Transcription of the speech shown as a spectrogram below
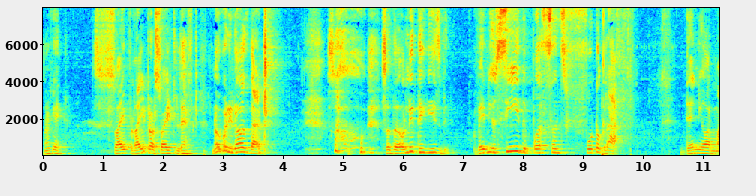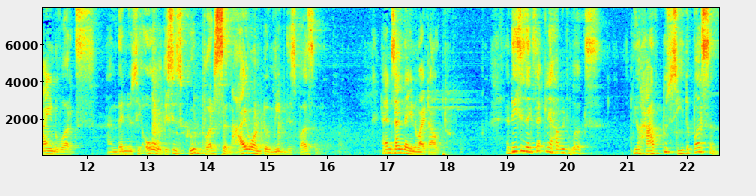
Okay, swipe right or swipe left. Nobody knows that. So, so the only thing is when you see the person's photograph, then your mind works and then you say, oh, this is good person. I want to meet this person. And send the invite out. And this is exactly how it works. You have to see the person.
